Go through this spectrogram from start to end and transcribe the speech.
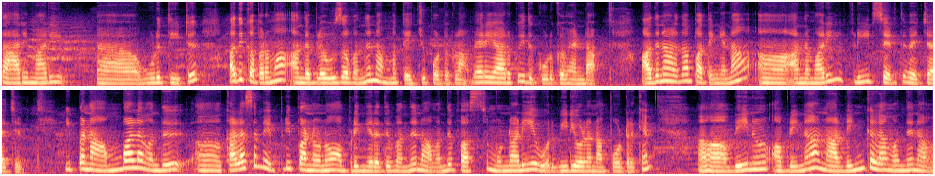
சாரி மாதிரி உடுத்திட்டு அதுக்கப்புறமா அந்த ப்ளவுஸை வந்து நம்ம தைச்சு போட்டுக்கலாம். வேறு யாருக்கும் இது கொடுக்க வேண்டாம். அதனால தான் பார்த்தீங்கன்னா அந்த மாதிரி ஃப்ளீட்ஸ் எடுத்து வச்சாச்சு. இப்போ நான் அம்பாலை வந்து கலசம் எப்படி பண்ணணும் அப்படிங்கிறது வந்து நான் வந்து ஃபஸ்ட்டு முன்னாடியே ஒரு வீடியோவில் நான் போட்டிருக்கேன். வேணும் அப்படின்னா நான் லிங்க்கெல்லாம் வந்து நான்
